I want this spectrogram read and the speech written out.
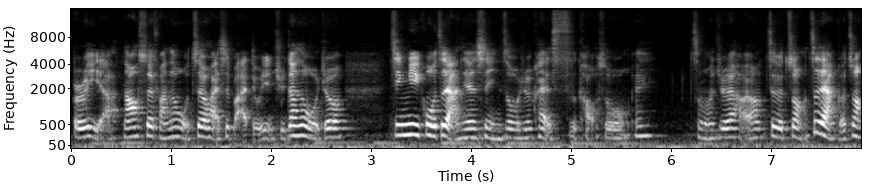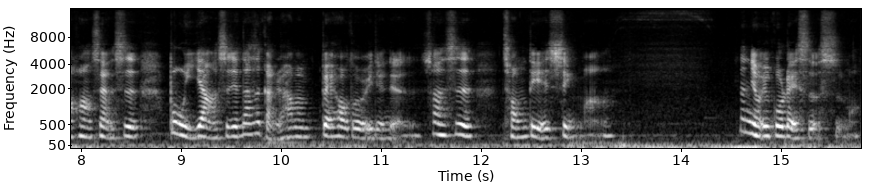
而已啊。然后所以反正我最后还是把它丢进去，但是我就经历过这两件事情之后，我就开始思考说，哎，怎么觉得好像这个状这两个状况虽然是不一样的事件，但是感觉他们背后都有一点点算是重叠性嘛。那你有遇过类似的事吗？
